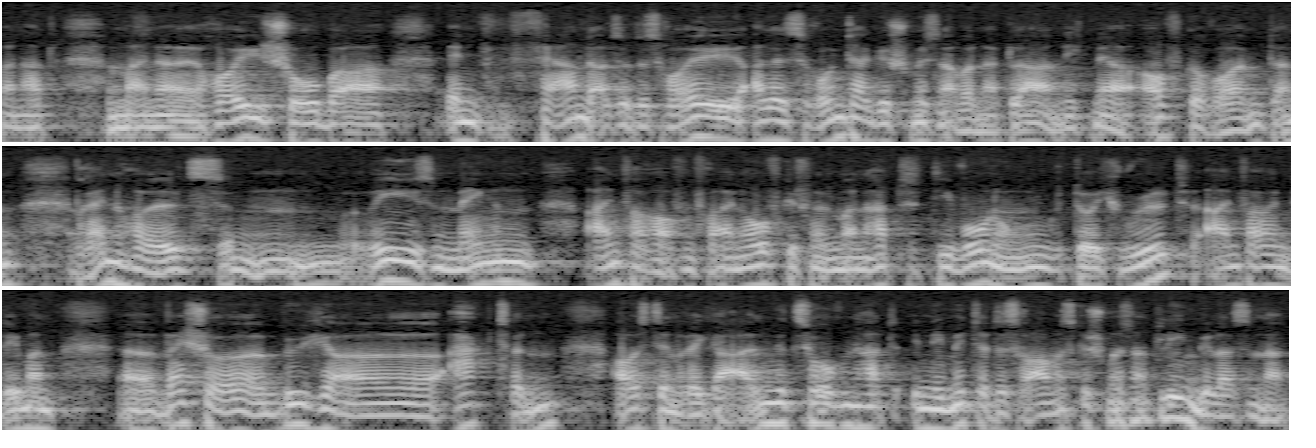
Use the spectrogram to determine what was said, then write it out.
Man hat meine Heuschober entfernt, also das Heu alles runtergeschmissen, aber na klar, nicht mehr aufgeräumt. Dann Brennholz, in Riesenmengen, einfach auf den freien Hof geschmissen. Man hat die Wohnung durchwühlt, einfach indem man äh, Wäsche, Bücher, Akten aus den Regalen gezogen hat, in die Mitte des Raumes geschmissen hat, liegen gelassen hat.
